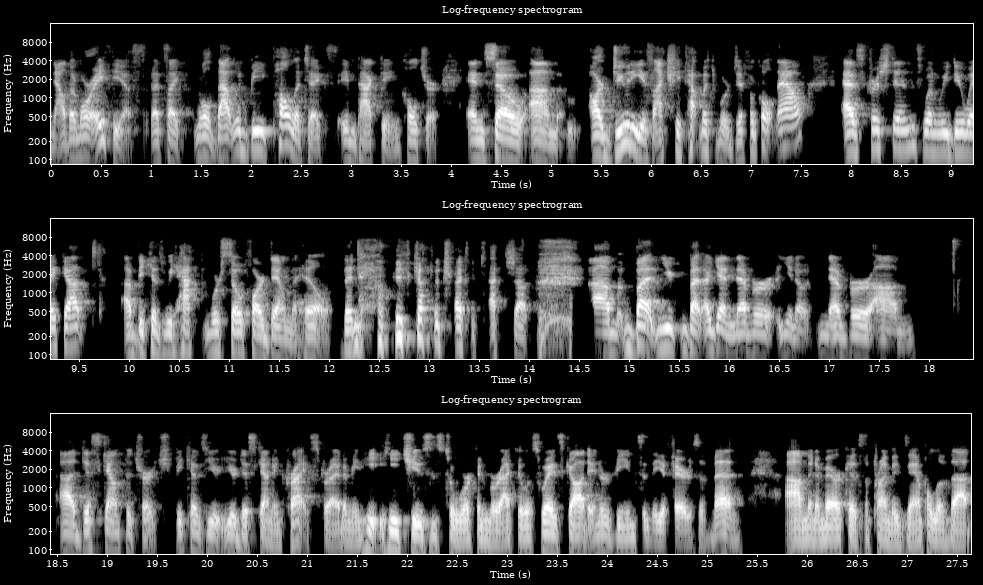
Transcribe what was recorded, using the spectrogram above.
now they're more atheists. That's like, well, that would be politics impacting culture. And so um, our duty is actually that much more difficult now as Christians when we do wake up uh, because we have we're so far down the hill that now we've got to try to catch up. Um, but you, but again, never, you know, never. Um, uh, discount the church because you, you're discounting Christ, right? I mean, he, he chooses to work in miraculous ways. God intervenes in the affairs of men. Um, and America is the prime example of that.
